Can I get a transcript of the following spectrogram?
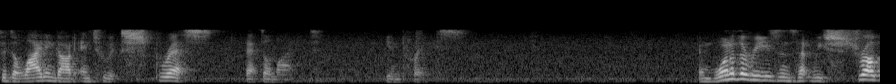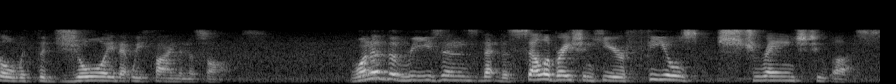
to delight in God and to express that delight in praise. And one of the reasons that we struggle with the joy that we find in the Psalms, one of the reasons that the celebration here feels strange to us,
